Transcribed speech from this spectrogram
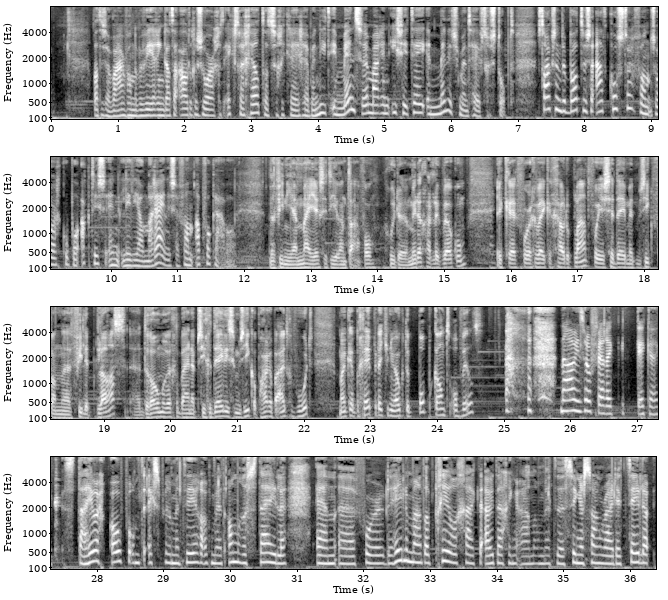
Wat is er waar van de bewering dat de ouderenzorg het extra geld dat ze gekregen hebben... niet in mensen, maar in ICT en management heeft gestopt? Straks een debat tussen Aad Koster van Zorgkoepel Actis... en Lilian Marijnissen van Advocabo. Lavinia Meijer zit hier aan tafel. Goedemiddag, hartelijk welkom. Je kreeg vorige week een gouden plaat voor je cd met muziek van uh, Philip Glass. Uh, dromerige, bijna psychedelische muziek op harp uitgevoerd. Maar ik heb begrepen dat je nu ook de popkant op wilt? nou, in zoverre. Ik, ik, ik, sta heel erg open om te experimenteren, ook met andere stijlen. En uh, voor de hele maand april ga ik de uitdaging aan... om met de singer-songwriter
